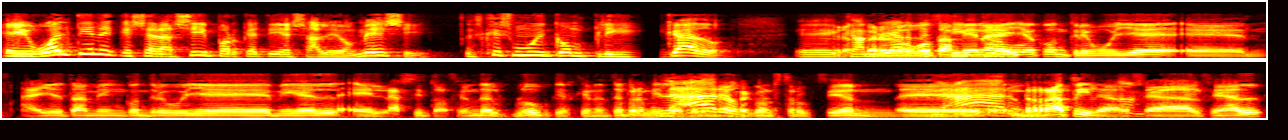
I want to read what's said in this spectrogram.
E igual tiene que ser así porque tienes a Leo Messi. Es que es muy complicado. Eh, pero, luego también a ello contribuye, eh, a ello también contribuye, Miguel, en la situación del club, que es que no te permite hacer una reconstrucción eh, rápida. O sea, al final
